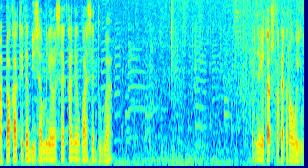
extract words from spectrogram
Apakah kita bisa menyelesaikan yang fase 2? Kayaknya kita harus pakai throwing.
